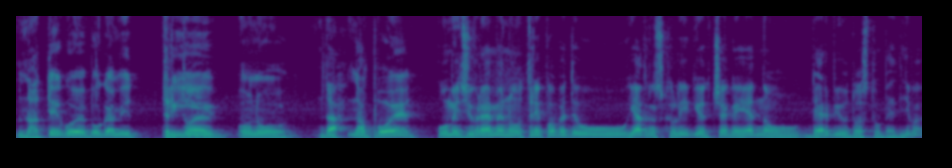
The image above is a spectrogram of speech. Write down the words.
Natego je, boga mi, tri, I to je- ono, Da, na poen. Umeđu vremenu, tri pobede u Jadranskoj ligi, od čega je jedna u derbiju dosta ubedljiva.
